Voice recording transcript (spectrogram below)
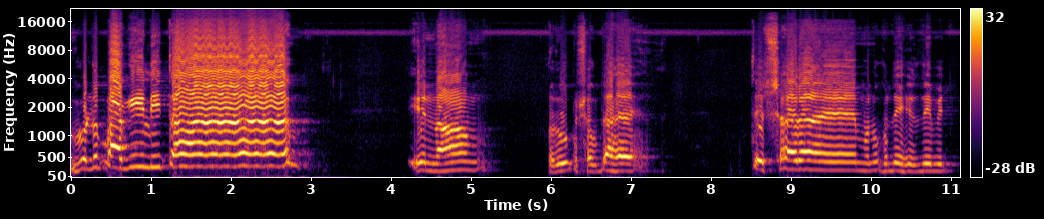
ਵਡ ਭਾਗੀ ਲੀਤਾ। ਇਹ ਨਾਮ ਰੂਪ ਸੌਦਾ ਹੈ ਤੇ ਸਾਰਾ ਮਨੁੱਖ ਦੇ ਹਿਰਦੇ ਵਿੱਚ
